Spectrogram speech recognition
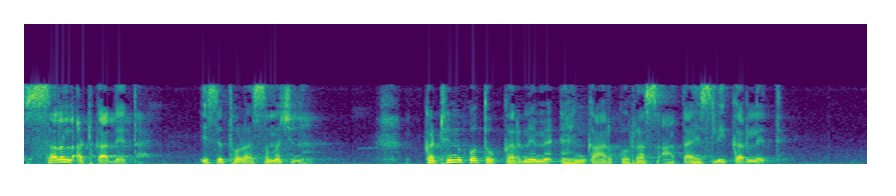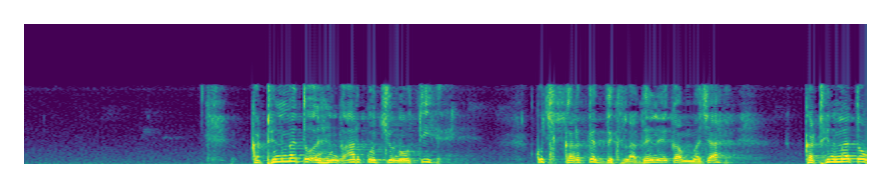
सरल अटका देता है। इसे थोड़ा समझना। कठिन को तो करने में अहंकार को रस आता है, इसलिए कर लेते। कठिन में तो अहंकार को चुनौती है। कुछ करके दिखला देने का मज़ा है। कठिन में तो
